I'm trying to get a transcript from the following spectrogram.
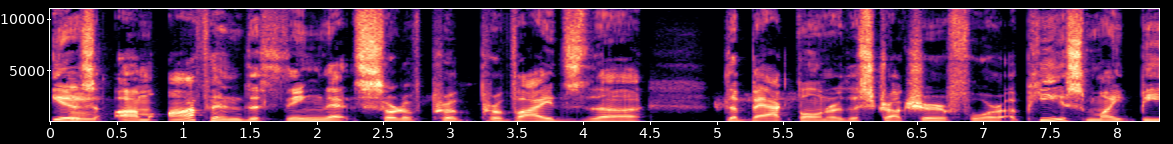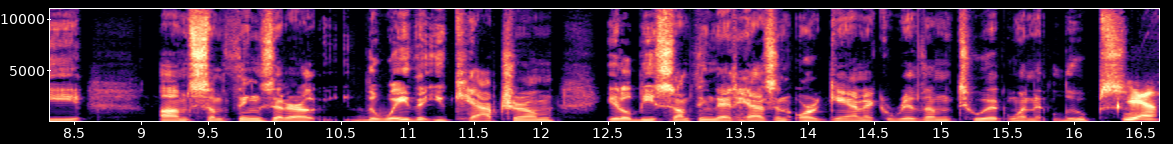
is mm. um, often the thing that sort of pro- provides the the backbone or the structure for a piece might be um, some things that are the way that you capture them. It'll be something that has an organic rhythm to it when it loops. Yeah.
